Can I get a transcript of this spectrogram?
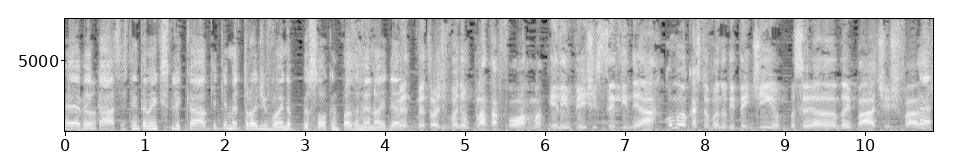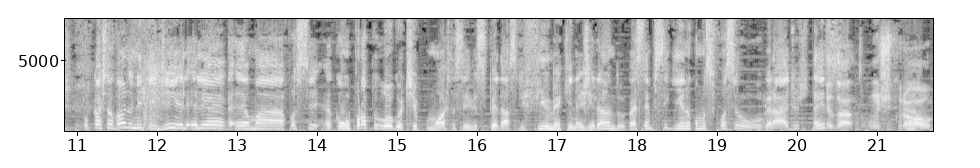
É, vem Ah. cá, vocês têm também que explicar o que que é Metroidvania pro pessoal que não faz a menor ideia. Me- Metroidvania é uma plataforma, ele em vez de ser linear, como é o Castlevania do Nintendinho, você anda e bate as É, fases. o Castlevania Nintendinho, ele, ele é, é uma. Fosse, é, como o próprio logotipo mostra assim, esse pedaço de filme aqui, né, girando, vai sempre seguindo como se fosse o Gradius, é isso? Exato, um scroll.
